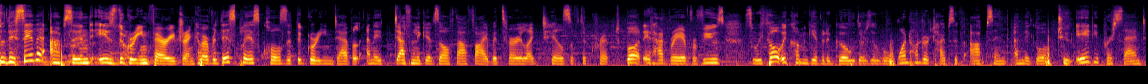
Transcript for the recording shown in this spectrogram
So they say that absinthe is the green fairy drink. However, this place calls it the green devil, and it definitely gives off that vibe. It's very like Tales of the Crypt, but it had rave reviews, so we thought we'd come and give it a go. There's over 100 types of absinthe, and they go up to 80%.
